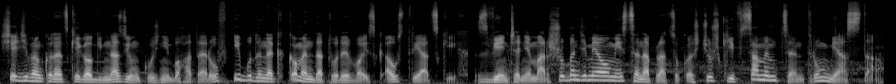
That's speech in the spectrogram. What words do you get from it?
siedzibę Koneckiego Gimnazjum Kuźni Bohaterów i budynek Komendatury Wojsk Austriackich. Zwieńczenie marszu będzie miało miejsce na placu Kościuszki w samym centrum miasta.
